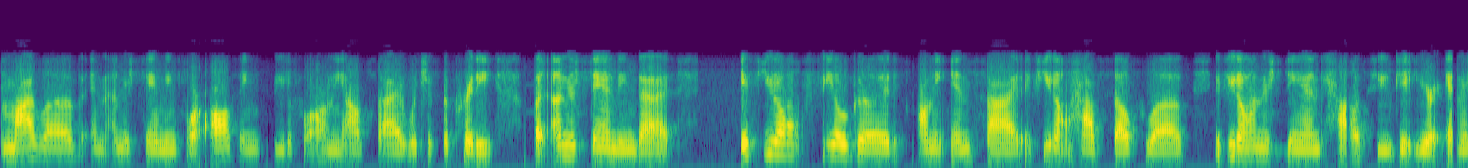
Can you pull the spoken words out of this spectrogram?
my love and understanding for all things beautiful on the outside, which is the pretty, but understanding that if you don't feel good on the inside, if you don't have self love, if you don't understand how to get your inner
